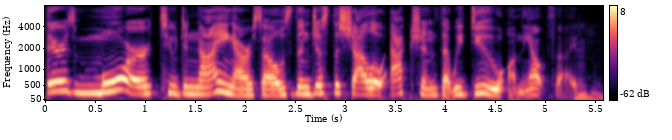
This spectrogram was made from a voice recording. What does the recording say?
There's more to denying ourselves than just the shallow actions that we do on the outside. Mm-hmm.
